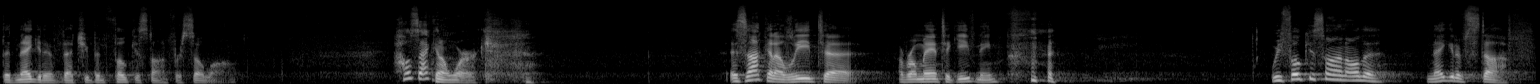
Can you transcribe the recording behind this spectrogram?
the negative that you've been focused on for so long. How's that going to work? It's not going to lead to a romantic evening. we focus on all the negative stuff.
